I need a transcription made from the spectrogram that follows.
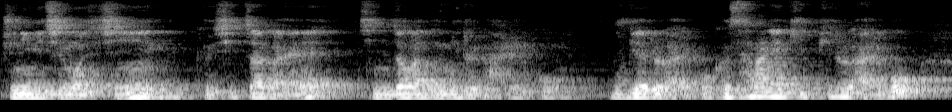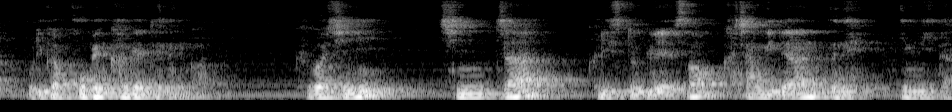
주님이 짊어지신 그 십자가의 진정한 의미를 알고 무게를 알고 그 사랑의 깊이를 알고 우리가 고백하게 되는 것 그것이 진짜 그리스도교에서 가장 위대한 은혜입니다.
